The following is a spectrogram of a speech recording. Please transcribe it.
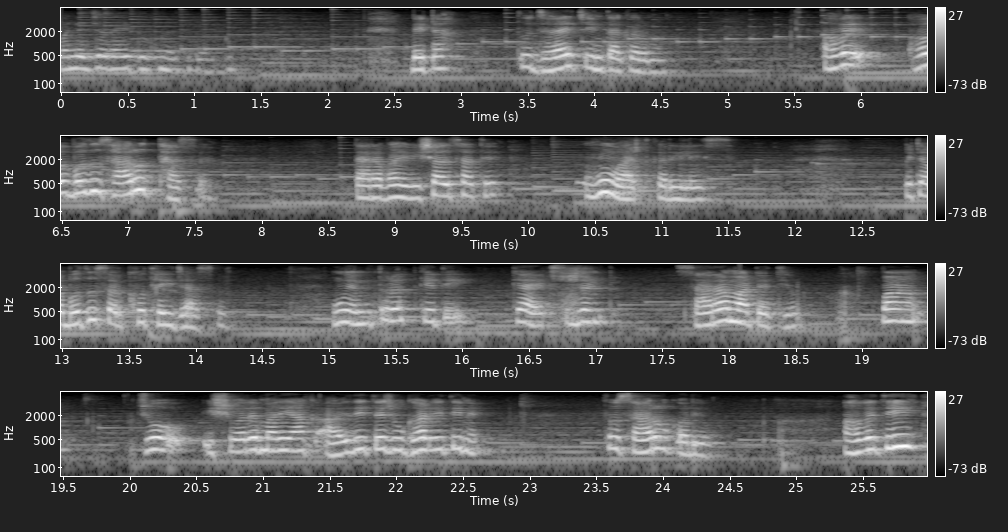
મને જરાય દુઃખ નથી લાગતું. બેટા તું જરાય ચિંતા કરમાં હવે હવે બધું સારું જ થશે. તારા ભાઈ વિશાલ સાથે હું વાત કરી લઈશ. બેટા બધું સરખું થઈ જશે. હું એમ તો નથી કહેતી કે આ એક્સિડન્ટ સારા માટે થયો. પણ જો ઈશ્વરે મારી આંખ આવી રીતે જ ઉઘાડી હતી ને તો સારું કર્યું. હવેથી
